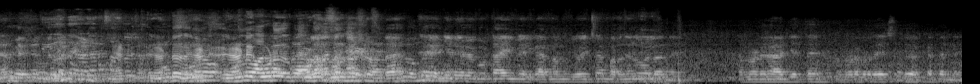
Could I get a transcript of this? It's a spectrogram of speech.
രണ്ട് രണ്ട് രണ്ട് കൂടുതൽ വളരെ സന്തോഷമുണ്ട്. ഇങ്ങനെ ഒരു കൂട്ടായ്മയിൽ. കാരണം ജോയിച്ചാൻ പറഞ്ഞതുപോലെ തന്നെ നമ്മുടെ രാജ്യത്തെ നമ്മുടെ പ്രദേശത്തും ഒക്കെ തന്നെ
